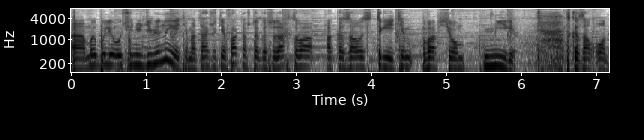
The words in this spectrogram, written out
Э, мы были очень удивлены этим, а также тем фактом, что государство оказалось третьим во всем мире сказал он.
